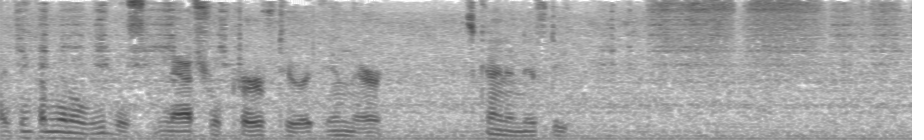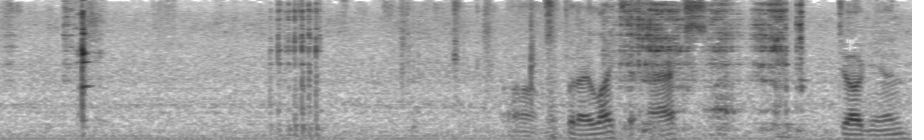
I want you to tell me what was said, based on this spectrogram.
I think I'm gonna leave this natural curve to it in there. It's kind of nifty. Um, but I like the axe dug in.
